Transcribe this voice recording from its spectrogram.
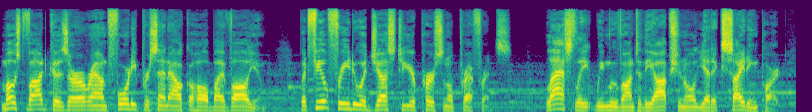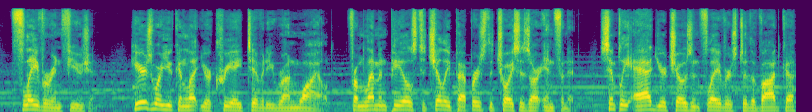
Most vodkas are around 40% alcohol by volume, but feel free to adjust to your personal preference. Lastly, we move on to the optional yet exciting part, flavor infusion. Here's where you can let your creativity run wild. From lemon peels to chili peppers, the choices are infinite. Simply add your chosen flavors to the vodka,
